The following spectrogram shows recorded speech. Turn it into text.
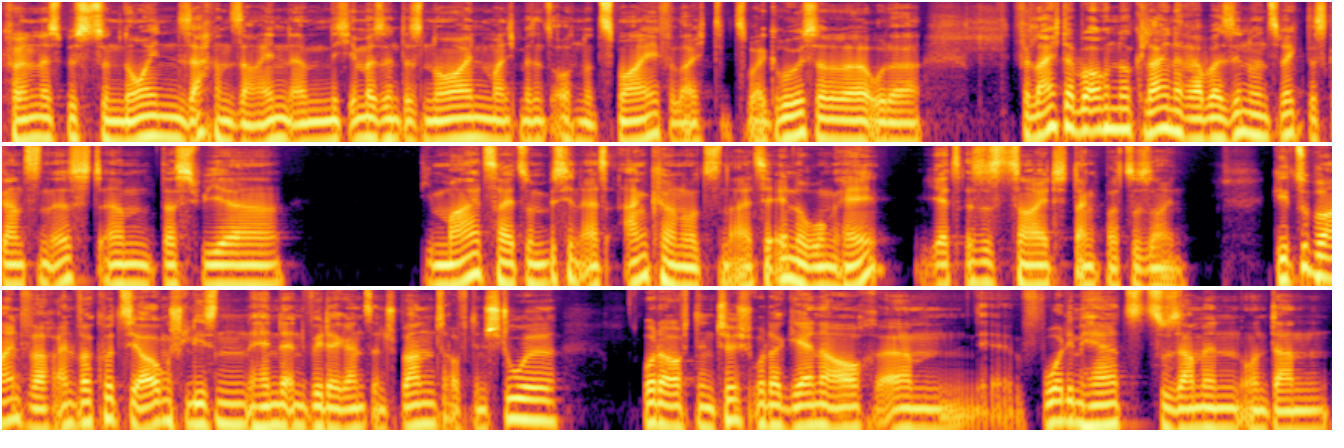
können es bis zu neun Sachen sein. Ähm, nicht immer sind es neun, manchmal sind es auch nur zwei, vielleicht zwei größere oder Vielleicht aber auch nur kleinere, aber Sinn und Zweck des Ganzen ist, ähm, dass wir die Mahlzeit so ein bisschen als Anker nutzen, als Erinnerung, hey, jetzt ist es Zeit, dankbar zu sein. Geht super einfach. Einfach kurz die Augen schließen, Hände entweder ganz entspannt auf den Stuhl oder auf den Tisch oder gerne auch ähm, vor dem Herz zusammen und dann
